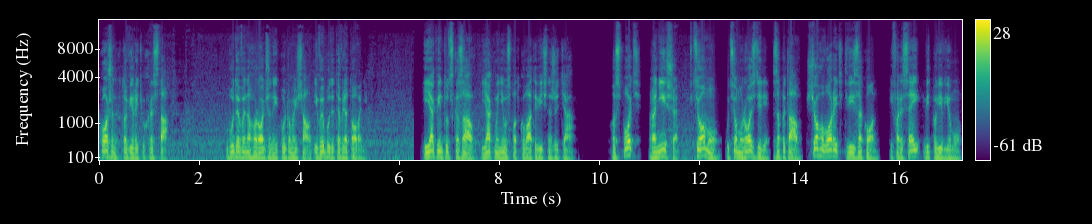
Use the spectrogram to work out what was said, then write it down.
Кожен, хто вірить у Христа, буде винагороджений Пудромайшал, і ви будете врятовані. І як він тут сказав, як мені успадкувати вічне життя? Господь раніше в цьому, у цьому розділі запитав, що говорить твій закон. І фарисей відповів йому:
